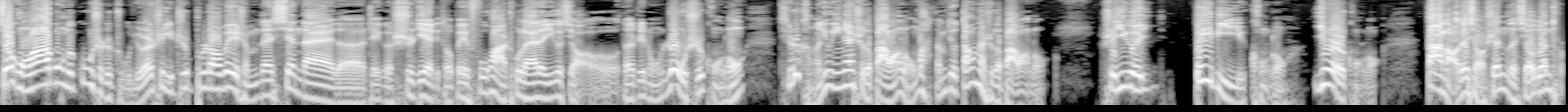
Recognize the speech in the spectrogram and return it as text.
小恐龙阿贡的故事的主角是一只不知道为什么在现代的这个世界里头被孵化出来的一个小的这种肉食恐龙，其实可能就应该是个霸王龙吧，咱们就当它是个霸王龙，是一个 baby 恐龙，婴儿恐龙，大脑袋、小身子、小短腿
